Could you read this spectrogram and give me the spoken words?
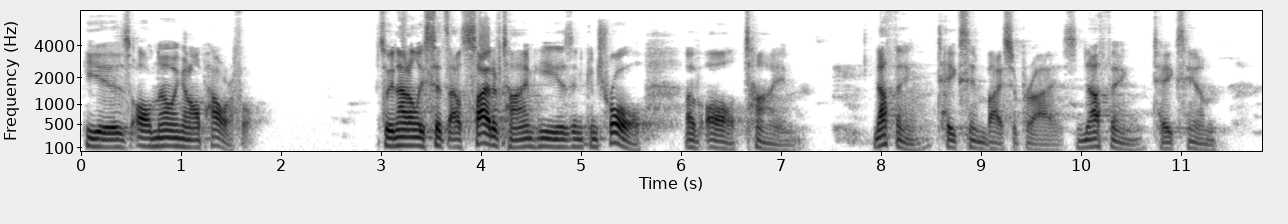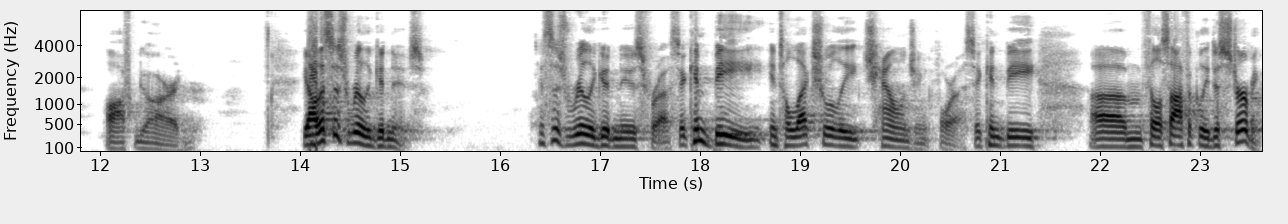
He is all knowing and all powerful. So he not only sits outside of time, he is in control of all time. Nothing takes him by surprise. Nothing takes him off guard. Y'all, this is really good news. This is really good news for us. It can be intellectually challenging for us. It can be um, philosophically disturbing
